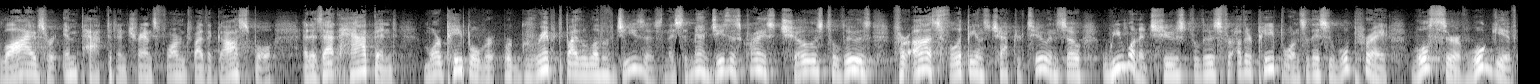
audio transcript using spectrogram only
lives were impacted and transformed by the gospel. And as that happened, more people were, were gripped by the love of Jesus. And they said, Man, Jesus Christ chose to lose for us, Philippians chapter 2. And so we want to choose to lose for other people. And so they said, We'll pray, we'll serve, we'll give,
